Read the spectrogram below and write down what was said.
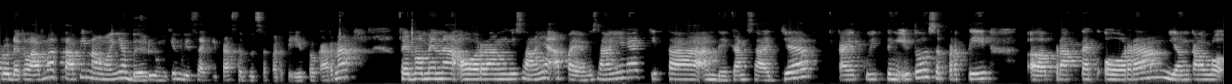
produk lama tapi namanya baru mungkin bisa kita sebut seperti itu. Karena fenomena orang misalnya apa ya misalnya kita andaikan saja kayak quitting itu seperti uh, praktek orang yang kalau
